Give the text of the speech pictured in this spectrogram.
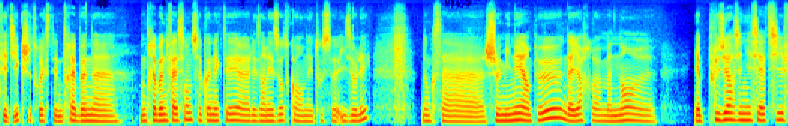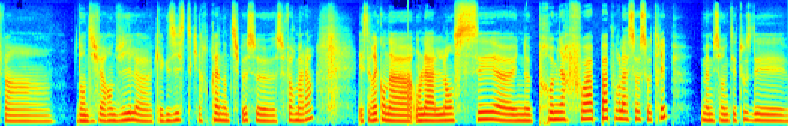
fait tic. Je trouvais que c'était une très bonne, euh, façon de se connecter euh, les uns les autres quand on est tous euh, isolés. Donc ça a cheminé un peu. D'ailleurs, euh, maintenant, euh, il y a plusieurs initiatives dans différentes villes euh, qui existent, qui reprennent un petit peu ce, format-là. Et c'est vrai qu'on a, on l'a lancé une première fois, pas pour la sauce aux tripes, même si on était tous des,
